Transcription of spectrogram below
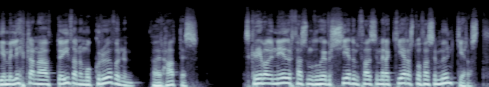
Ég er með liklana af dauðanum og gröfunum, það er Hades. Skrifaðu niður það sem þú hefur séð um það sem er að gerast og það sem mun gerast.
